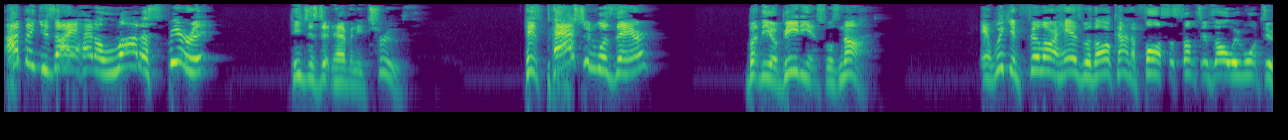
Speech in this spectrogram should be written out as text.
I think Uzziah had a lot of spirit. He just didn't have any truth. His passion was there, but the obedience was not. And we can fill our heads with all kind of false assumptions all we want to.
